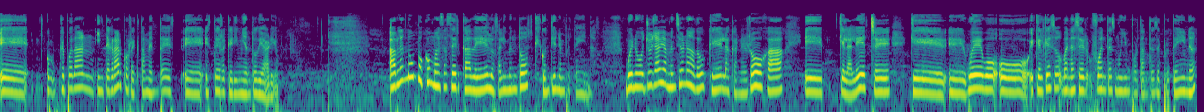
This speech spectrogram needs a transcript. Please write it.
eh, que puedan integrar correctamente este requerimiento diario. Hablando un poco más acerca de los alimentos que contienen proteínas. Bueno, yo ya había mencionado que la carne roja, eh, que la leche, que el huevo o que el queso van a ser fuentes muy importantes de proteína.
